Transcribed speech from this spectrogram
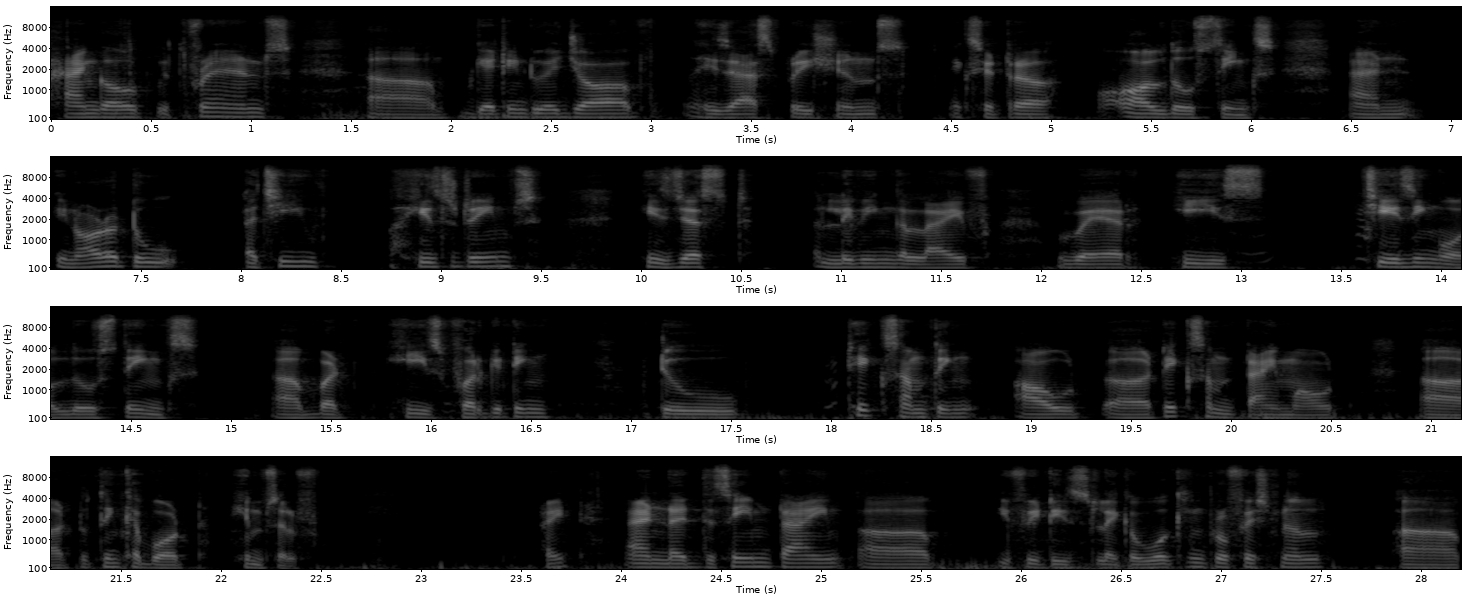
hang out with friends uh, get into a job his aspirations etc all those things. And in order to achieve his dreams he's just living a life where he's chasing all those things. Uh, but he's forgetting to take something out uh, take some time out uh, to think about himself right? And at the same time uh, if it is like a working professional uh,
